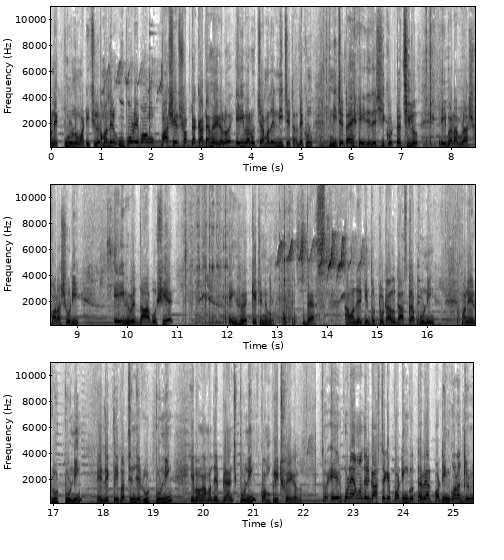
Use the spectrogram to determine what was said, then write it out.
অনেক পুরনো মাটি ছিল। আমাদের উপর এবং পাশের সবটা কাটা হয়ে গেল। এইবার হচ্ছে আমাদের নিচেটা। দেখুন, নিচেটায় এই যে যে শিকড়টা ছিল, এইবার আমরা সরাসরি এইভাবে দা বসিয়ে এইভাবে কেটে নেব। ব্যাস, আমাদের কিন্তু টোটাল গাছটা পূর্ণিং মানে রুট পূর্ণিং। এ, দেখতেই পাচ্ছেন যে রুট পূর্ণিং এবং আমাদের ব্রাঞ্চ পূর্ণিং কমপ্লিট হয়ে গেল। তো এরপরে আমাদের গাছটাকে পটিং করতে হবে, আর পটিং করার জন্য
